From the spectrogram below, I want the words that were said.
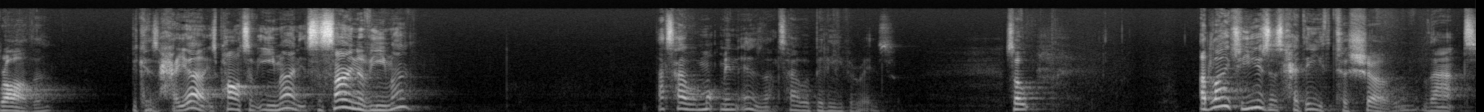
Rather, because haya is part of iman, it's a sign of iman. That's how a mu'min is, that's how a believer is. So, I'd like to use this hadith to show that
